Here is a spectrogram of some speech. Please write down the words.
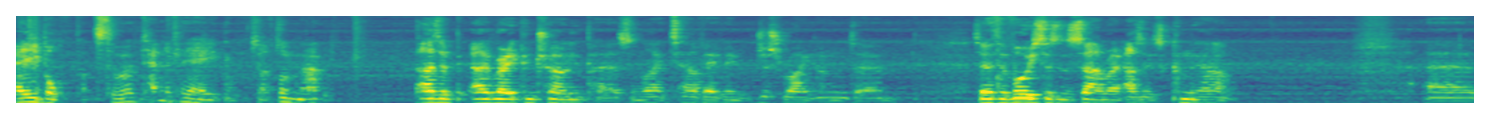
able. That's the word, technically able. So I've done that as a, a very controlling person, I like to have everything just right. And um, so if the voice doesn't sound right as it's coming out, um,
